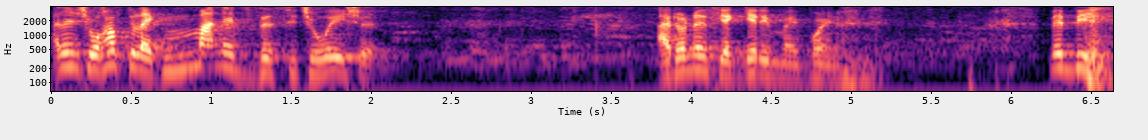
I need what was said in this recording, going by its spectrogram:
And then she'll have to like manage the situation. I don't know if you're getting my point. Maybe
